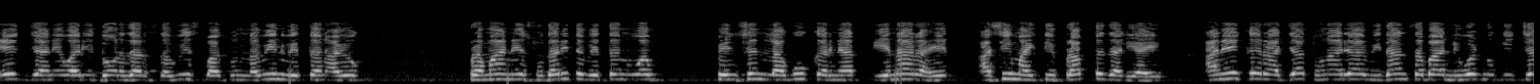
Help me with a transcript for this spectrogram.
एक जानेवारी दोन हजार सव्वीसपासून नवीन वेतन आयोग प्रमाणे सुधारित वेतन व पेन्शन लागू करण्यात येणार आहेत अशी माहिती प्राप्त झाली आहे. अनेक राज्यात होणाऱ्या विधानसभा निवडणुकीच्या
